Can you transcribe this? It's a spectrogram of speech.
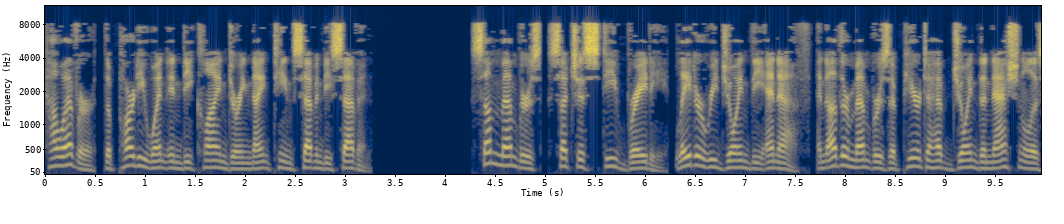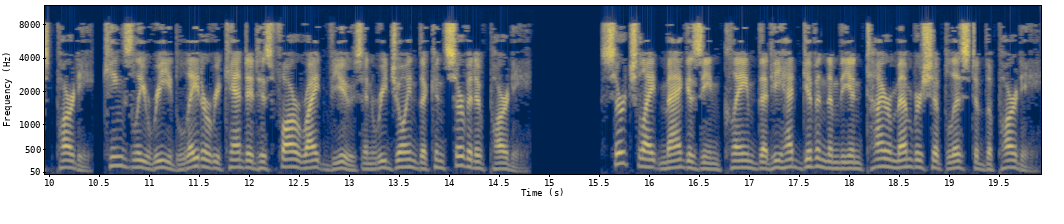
However, the party went in decline during 1977. Some members, such as Steve Brady, later rejoined the NF, and other members appear to have joined the Nationalist Party. Kingsley Read later recanted his far right views and rejoined the Conservative Party. Searchlight magazine claimed that he had given them the entire membership list of the party.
